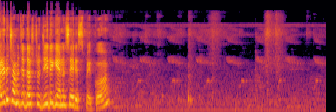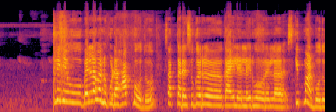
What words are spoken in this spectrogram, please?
ಎರಡು ಚಮಚದಷ್ಟು ಜೀರಿಗೆಯನ್ನು ಸೇರಿಸಬೇಕು. ಇಲ್ಲಿ ನೀವು ಬೆಲ್ಲವನ್ನು ಕೂಡ ಹಾಕ್ಬೋದು. ಸಕ್ಕರೆ ಸುಗರ್ ಕಾಯಿಲೆ ಎಲ್ಲ ಇರುವವರೆಲ್ಲ ಸ್ಕಿಪ್ ಮಾಡ್ಬೋದು.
